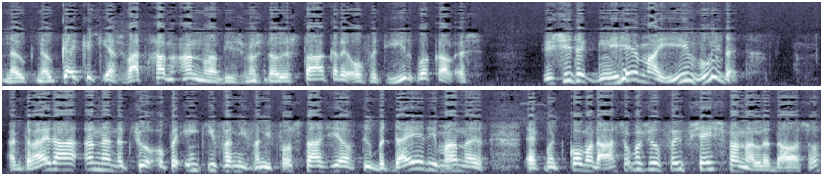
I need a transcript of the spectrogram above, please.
nou nou kyk ek eers wat gaan aan want dis mos nou 'n stakery of dit hier ook al is. Dis sê ek nee, maar hier woel dit. Ek draai daar in en ek so op 'n entjie van die van die volstasie af toe bedui die man ek moet kom en daar sommer so 5 6 van hulle daarso.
